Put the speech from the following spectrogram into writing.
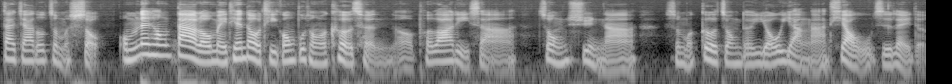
大家都这么瘦？我们那栋大楼每天都有提供不同的课程，呃，Pilates 啊、重训啊、什么各种的有氧啊、跳舞之类的。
